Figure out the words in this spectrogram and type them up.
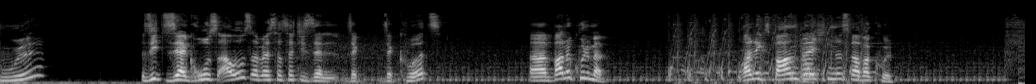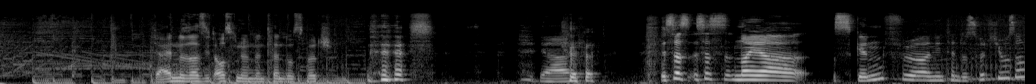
cool. Sieht sehr groß aus, aber ist tatsächlich sehr, sehr, sehr kurz. Äh, war eine coole Map. War nichts Bahnbrechendes, war aber cool. Der Ende da sieht aus wie eine Nintendo Switch. Ja. ist das, ist das ein neuer Skin für Nintendo Switch-User?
